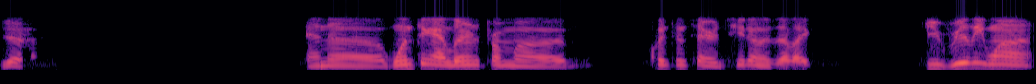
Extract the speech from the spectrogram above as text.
Yeah. And uh, one thing I learned from uh, Quentin Tarantino is that like, if you really want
